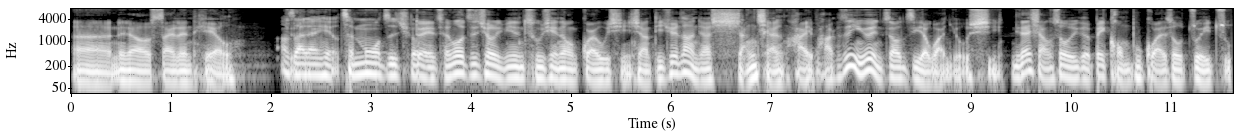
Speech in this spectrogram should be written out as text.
呃，那叫 Silent Hill，啊，Silent Hill 沉默之丘，对，《沉默之丘》里面出现那种怪物形象，的确让人家想起来很害怕。可是你因为你知道自己在玩游戏，你在享受一个被恐怖怪兽追逐，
